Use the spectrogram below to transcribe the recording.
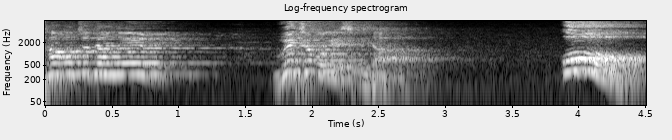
카운트다운을 외쳐보겠습니다. 5,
